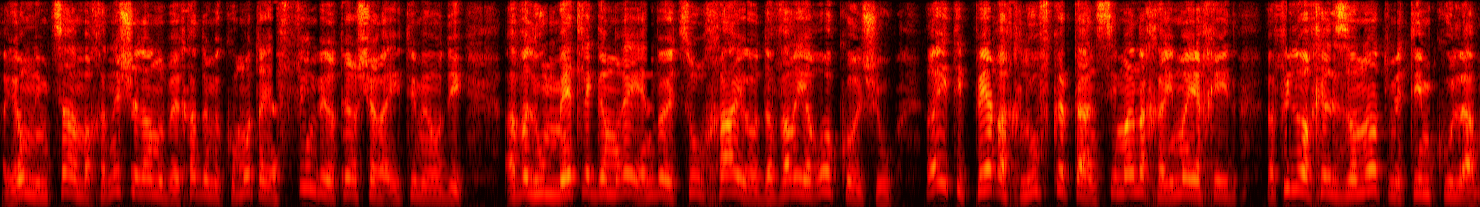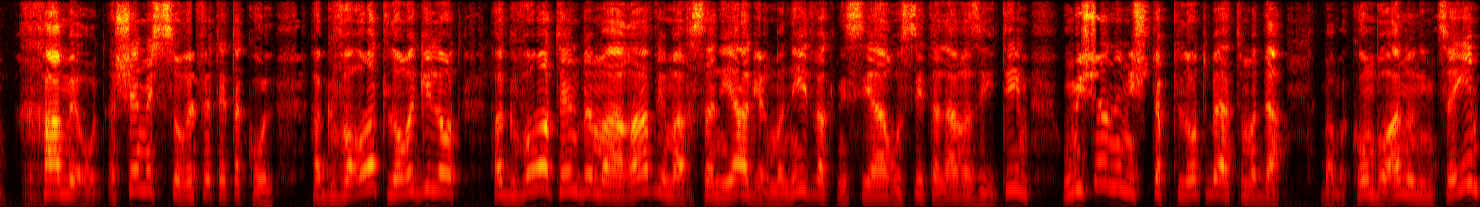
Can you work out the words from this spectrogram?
היום נמצא המחנה שלנו באחד המקומות היפים ביותר שראיתי מעודי. אבל הוא מת לגמרי, אין בו יצור חי או דבר ירוק כלשהו. ראיתי פרח לוף קטן, סימן החיים היחיד. אפילו החלזונות מתים כולם. חם מאוד. השמש שורפת את הכל. הגבעות לא רגילות. הגבעות הן במערב עם האכסניה הגרמנית והכנסייה הרוסית על הר הזיתים, ומשם הן משתפלות בהתמדה. במקום בו אנו נמצאים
